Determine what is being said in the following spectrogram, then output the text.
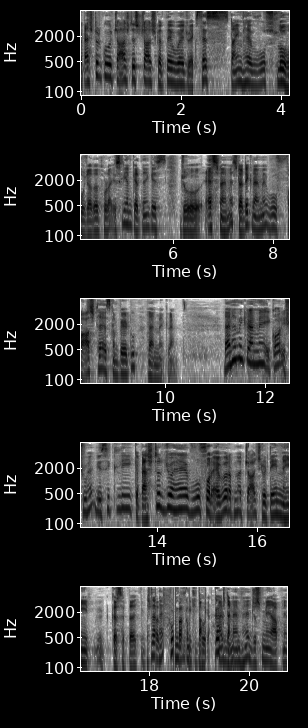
کیپیسٹر کو چارج ڈسچارج کرتے ہوئے جو ایکسیس ٹائم ہے وہ سلو ہو جاتا ہے تھوڑا۔ اس لیے ہم کہتے ہیں کہ جو ایس ریم ہے اسٹیٹک ریم ہے، وہ فاسٹ ہے as compare to dynamic RAM dynamic RAM میں ایک اور ایشو ہے۔ بیسکلی کیپیسٹر جو ہے وہ فار ایور اپنا چارج ریٹین نہیں کر سکتا۔ ہے جس میں آپ نے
